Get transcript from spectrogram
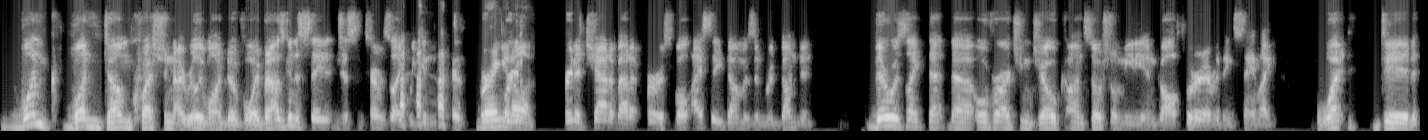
one one dumb question I really wanted to avoid, but I was going to say it just in terms of like we can Bring it gonna- on. We're going to chat about it first. Well, I say dumb as in redundant. There was like that uh, overarching joke on social media and golf Twitter and everything saying like, what did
